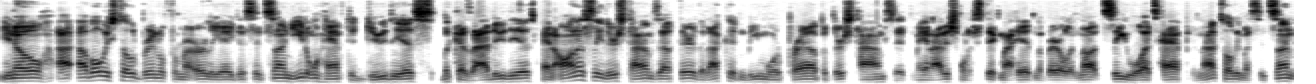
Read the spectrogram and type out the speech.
You know, I, have always told Brindle from my early age, I said, son, you don't have to do this because I do this. And honestly, there's times out there that I couldn't be more proud, but there's times that, man, I just want to stick my head in the barrel and not see what's happening. I told him, I said, son,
